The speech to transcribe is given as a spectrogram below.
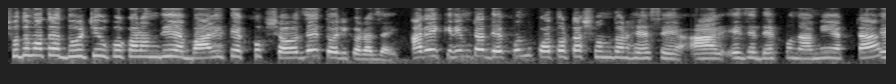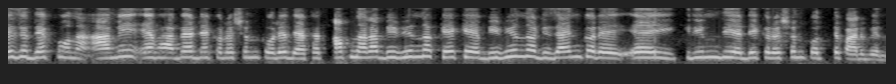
শুধুমাত্র দুইটি উপকরণ দিয়ে বাড়িতে খুব সহজেই তৈরি করা যায়। আর এই ক্রিমটা দেখুন কতটা সুন্দর হয়েছে। আর এই যে দেখুন, আমি একটা, এই যে দেখুন, আমি এভাবে ডেকোরেশন করে দেখা, আপনারা বিভিন্ন কেকে বিভিন্ন ডিজাইন করে এই ক্রিম দিয়ে ডেকোরেশন করতে পারবেন।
